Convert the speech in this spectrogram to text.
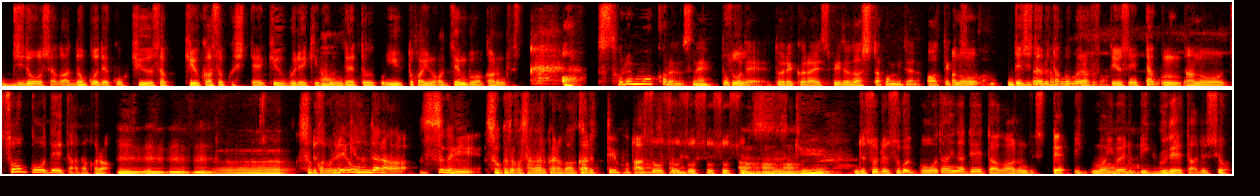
自動車がどこでこう急、急加速して、急ブレーキ踏んでというとかいうのが全部わかるんです。あ、それもわかるんですね。どこでどれくらいスピード出したかみたいな。あ、てあかそうかの。、デジタルタコグラフって要するに、たうん、あの、走行データだから、うんうんうんうん。そっか、それをブレーキ踏んだらすぐに速度が下がるから分かるっていうことなあ、んですか、ね、そうそうそうそうそうそう。うんすげえな。で、それすごい膨大なデータがあるんですって。いまあ、いわゆるビッグデータですよ。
